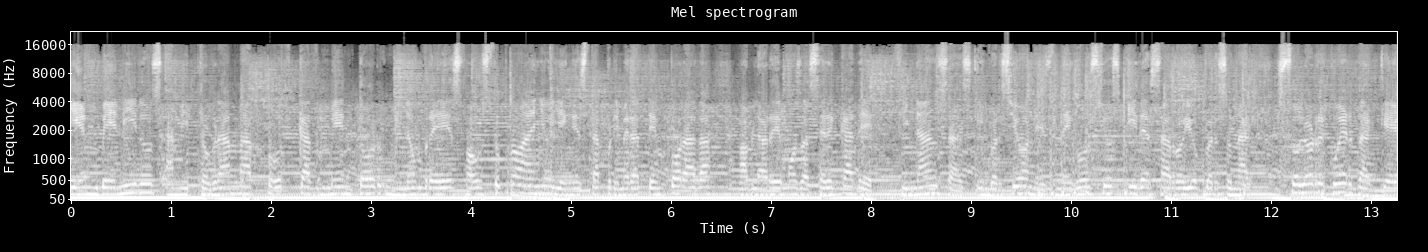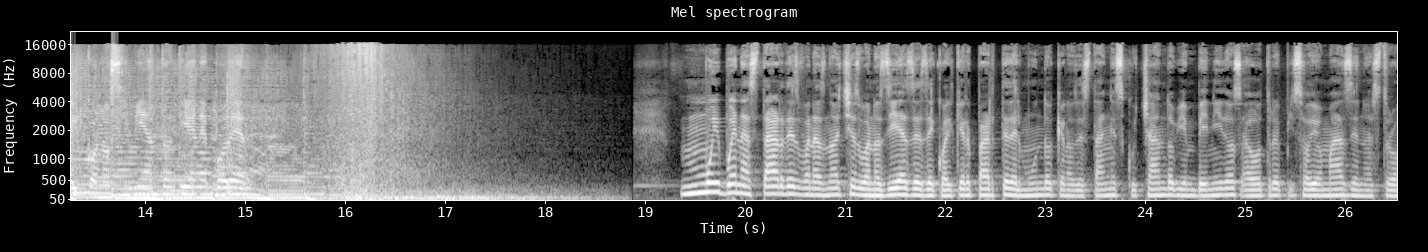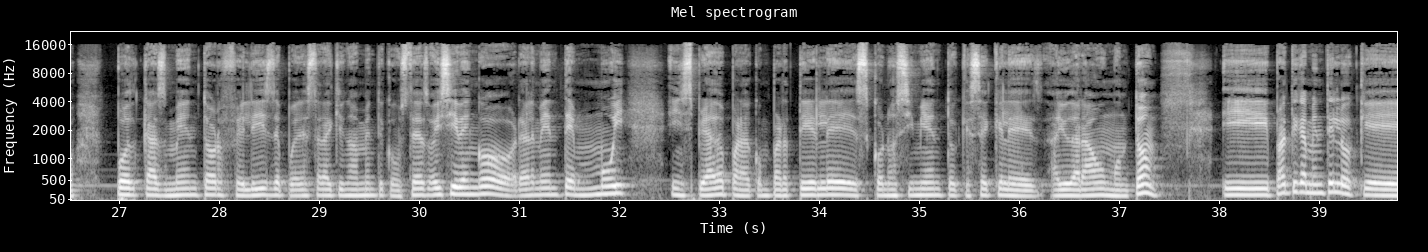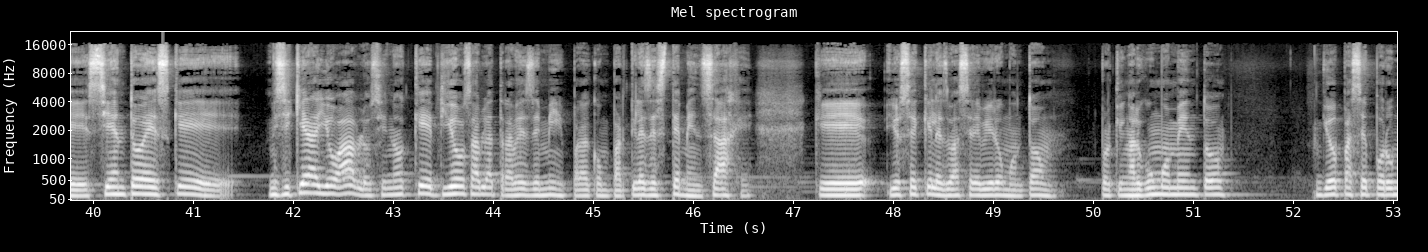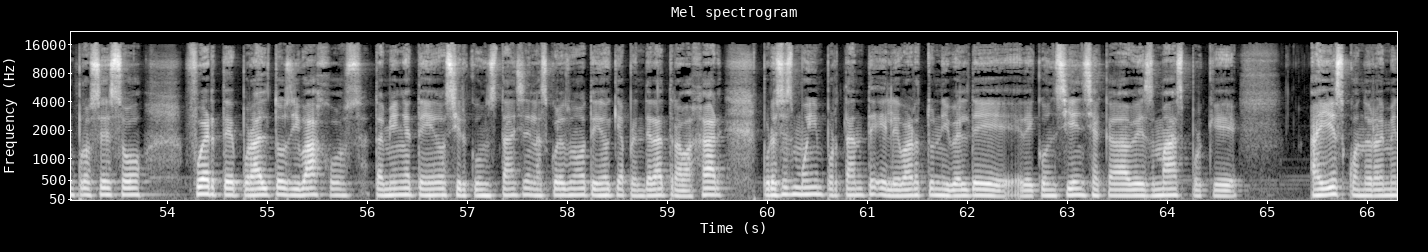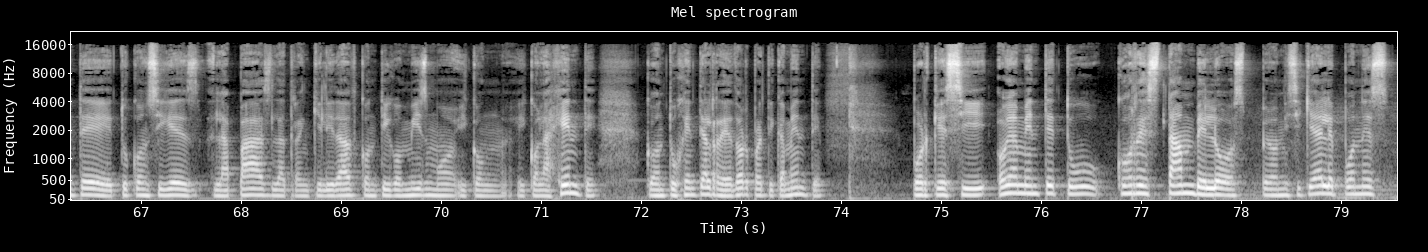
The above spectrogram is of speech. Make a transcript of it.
Bienvenidos a mi programa Podcast Mentor. Mi nombre es Fausto Proaño y en esta primera temporada hablaremos acerca de finanzas, inversiones, negocios y desarrollo personal. Solo recuerda que el conocimiento tiene poder. Muy buenas tardes, buenas noches, buenos días desde cualquier parte del mundo que nos están escuchando. Bienvenidos a otro episodio más de nuestro podcast Mentor. Feliz de poder estar aquí nuevamente con ustedes. Hoy sí vengo realmente muy inspirado para compartirles conocimiento que sé que les ayudará un montón. Y prácticamente lo que siento es que ni siquiera yo hablo, sino que Dios habla a través de mí para compartirles este mensaje que yo sé que les va a servir un montón, porque en algún momento yo pasé por un proceso fuerte, por altos y bajos, también he tenido circunstancias en las cuales uno ha tenido que aprender a trabajar, por eso es muy importante elevar tu nivel de, de conciencia cada vez más, porque ahí es cuando realmente tú consigues la paz, la tranquilidad contigo mismo y con, y con la gente, con tu gente alrededor prácticamente. Porque si obviamente tú corres tan veloz, pero ni siquiera le pones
